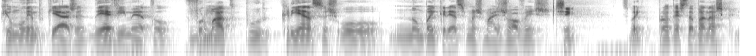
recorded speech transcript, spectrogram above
que eu me lembro que haja de heavy metal formado por crianças ou não bem crianças, mas mais jovens. Sim. Se bem que, pronto, esta banda acho que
